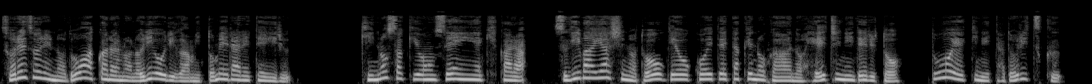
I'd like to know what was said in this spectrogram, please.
それぞれのドアからの乗り降りが認められている。木の崎温泉駅から杉林の峠を越えて竹野川の平地に出ると、当駅にたどり着く。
